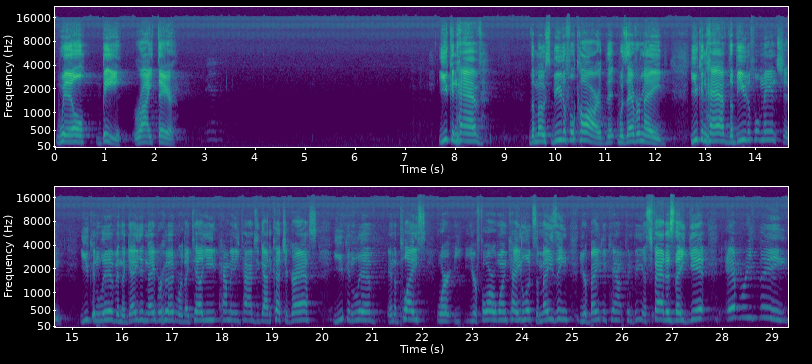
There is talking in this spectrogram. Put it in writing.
will be right there. You can have the most beautiful car that was ever made. You can have the beautiful mansion. You can live in the gated neighborhood where they tell you how many times you got to cut your grass. You can live in a place where your 401k looks amazing. Your bank account can be as fat as they get. Everything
